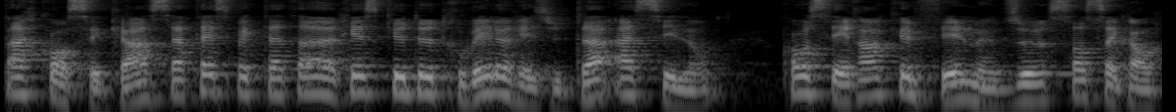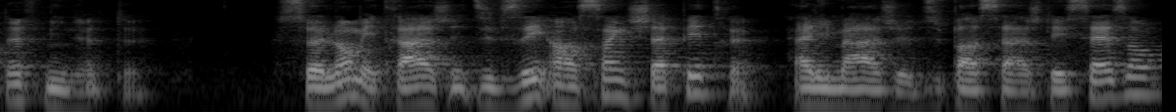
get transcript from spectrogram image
Par conséquent, certains spectateurs risquent de trouver le résultat assez long, considérant que le film dure 159 minutes. Ce long métrage, divisé en cinq chapitres, à l'image du passage des saisons,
